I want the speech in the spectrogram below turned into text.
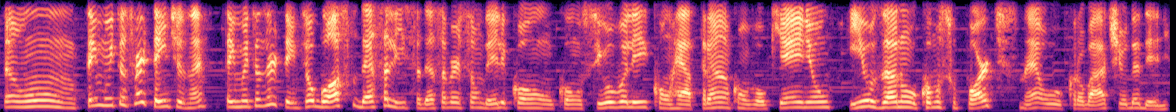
Então tem muitas vertentes, né? Tem muitas vertentes. Eu gosto dessa dessa lista, dessa versão dele com, com o Silvally, com o Reatran, com o Volcanion e usando como suportes, né, o Crobat e o Dedenne.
